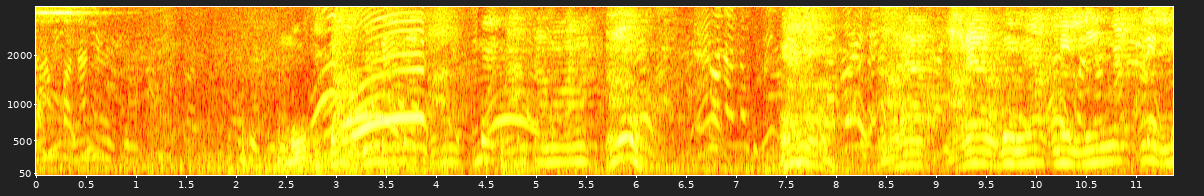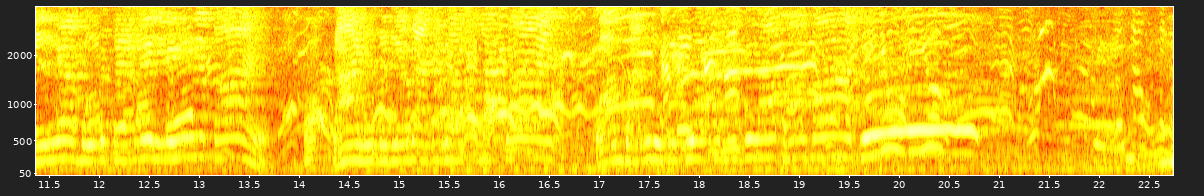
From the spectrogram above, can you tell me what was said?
น้ำก่อนนะให้มันกินหมูที่เก้ายิงได้ไม่ผ่านไม่ผ่านกันมันเอาเอาเอาแล้วเอาแล้วเล่นแล้วเล่นลิงแล้วเล่นลิงแล้วหมูที่แปดเล่นลิงแล้วไปออกได้เลยทีเดียวได้ตลอดออกได้ความหวังอยู่ที่ตัวกันมีเวลาผ่านมาจูม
